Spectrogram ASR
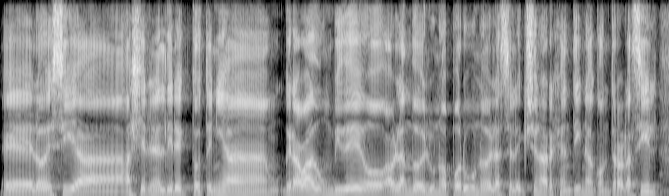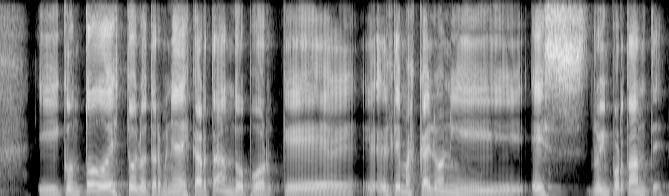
Eh, lo decía ayer en el directo, tenía grabado un video hablando del uno por uno de la selección argentina contra Brasil y con todo esto lo terminé descartando porque el tema Scaloni es lo importante.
